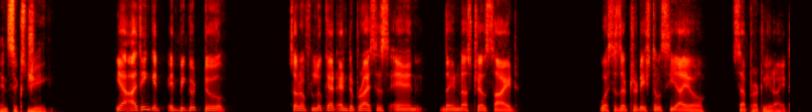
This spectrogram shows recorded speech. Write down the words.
and 6G? Yeah, I think it, it'd be good to sort of look at enterprises in the industrial side versus the traditional CIO separately, right?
